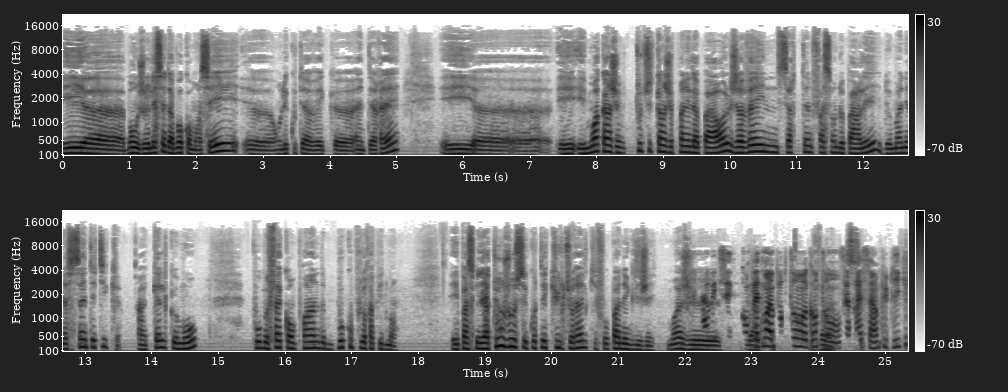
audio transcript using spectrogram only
et euh, bon, je laissais d'abord commencer. Euh, on l'écoutait avec euh, intérêt. Et, euh, et, et moi, quand je tout de suite quand je prenais la parole, j'avais une certaine façon de parler, de manière synthétique, en quelques mots, pour me faire comprendre beaucoup plus rapidement. Et parce qu'il y a toujours ce côté culturel qu'il faut pas négliger. Moi, je. Ah oui, c'est complètement voilà. important quand voilà. on s'adresse à un public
